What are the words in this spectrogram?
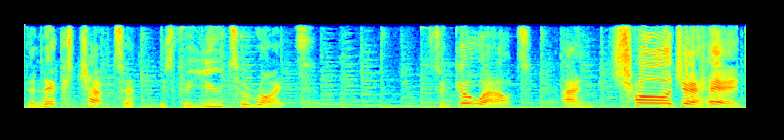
the next chapter is for you to write. So go out and charge ahead.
